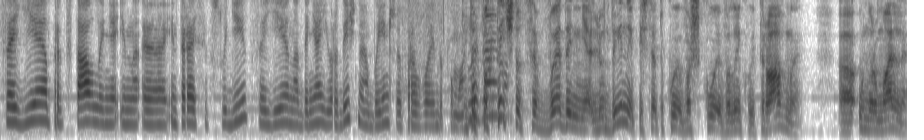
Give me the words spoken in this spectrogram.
Це є представлення е, інтересів в суді, це є надання юридичної або іншої правової допомоги. Тобто, фактично, це введення людини після такої важкої великої травми е, у нормальне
